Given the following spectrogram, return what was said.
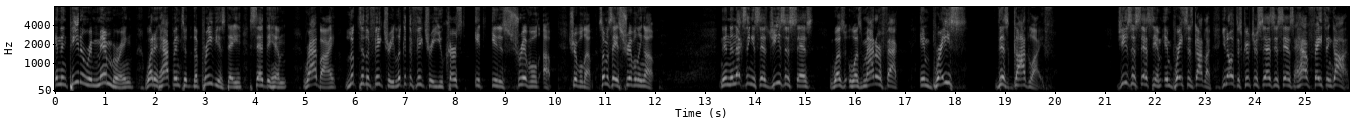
and then Peter, remembering what had happened to the previous day, said to him, Rabbi, look to the fig tree. Look at the fig tree you cursed. It, it is shriveled up. Shriveled up. Someone say it's shriveling up. And then the next thing he says, Jesus says, was, was matter of fact, embrace this God life. Jesus says to him, embrace this God life. You know what the scripture says? It says, have faith in God.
